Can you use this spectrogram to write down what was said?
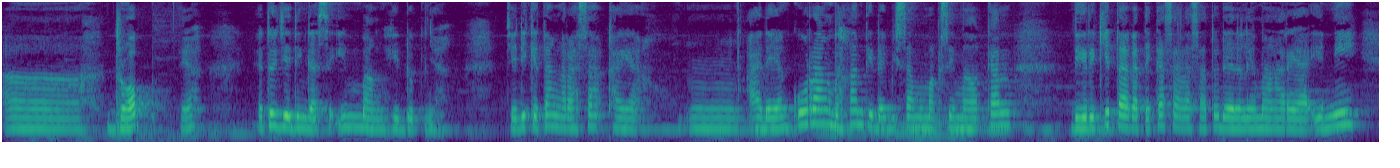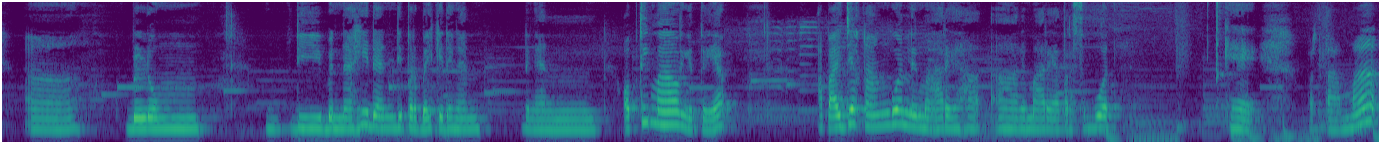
uh, drop ya itu jadi nggak seimbang hidupnya. Jadi kita ngerasa kayak hmm, ada yang kurang bahkan tidak bisa memaksimalkan diri kita ketika salah satu dari lima area ini uh, belum dibenahi dan diperbaiki dengan dengan optimal gitu ya apa aja gangguan lima area uh, lima area tersebut? Oke pertama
